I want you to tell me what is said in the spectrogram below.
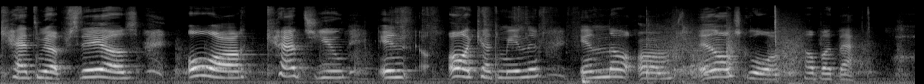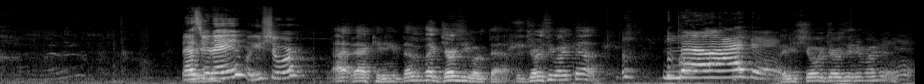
catch me upstairs, or catch you in, or catch me in the in the um in our school. How about that? That's your name? Are you sure? I, I can even. That looks like Jersey wrote that. Did Jersey write that? No, I didn't. Are you sure Jersey didn't write it?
